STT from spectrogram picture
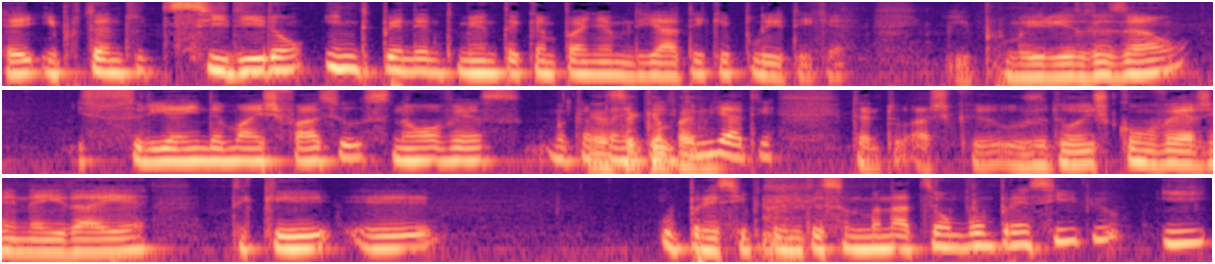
E, portanto, decidiram independentemente da campanha mediática e política. E, por maioria de razão, isso seria ainda mais fácil se não houvesse uma campanha Essa política campanha. mediática. Portanto, acho que os dois convergem na ideia de que eh, o princípio de limitação de mandatos é um bom princípio e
